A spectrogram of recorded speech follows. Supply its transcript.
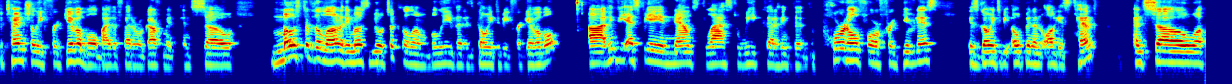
potentially forgivable by the federal government. And so most of the loan, I think most of the people who took the loan believe that it's going to be forgivable. Uh, I think the SBA announced last week that I think the, the portal for forgiveness is going to be open on August 10th. And so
